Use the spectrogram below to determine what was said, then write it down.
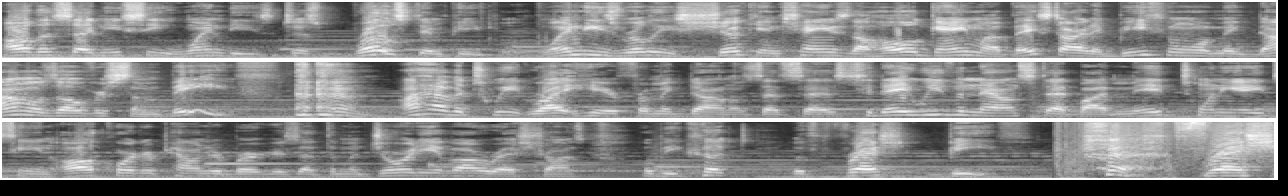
All of a sudden, you see Wendy's just roasting people. Wendy's really shook and changed the whole game up. They started beefing with McDonald's over some beef. I have a tweet right here from McDonald's McDonald's that says, Today we've announced that by mid 2018, all quarter pounder burgers at the majority of our restaurants will be cooked with fresh beef. fresh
